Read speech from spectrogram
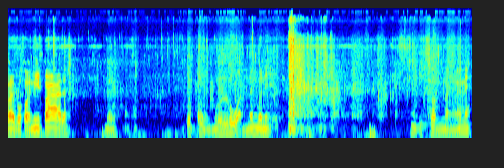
สบาบ่ค่อยมีป้าเด้อมันตัวกลุ่มล้วนๆนั่นบ่นี่อีกส่วนหนึ่งแล้วเนี่ย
